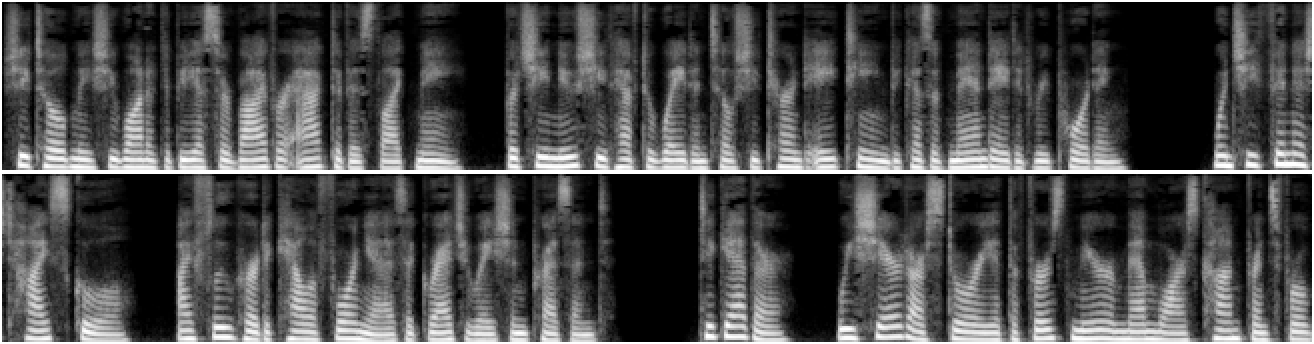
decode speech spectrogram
she told me she wanted to be a survivor activist like me, but she knew she'd have to wait until she turned 18 because of mandated reporting. When she finished high school, I flew her to California as a graduation present. Together, we shared our story at the first Mirror Memoirs conference for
